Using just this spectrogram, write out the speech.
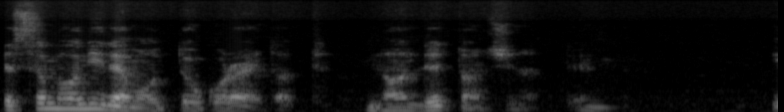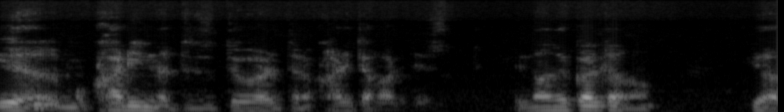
で、スマホ2台持って怒られたって。なんでって話になって。うんいや、もう仮になってずっと言われたら借りたからですって。なんで借りたの？いや、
